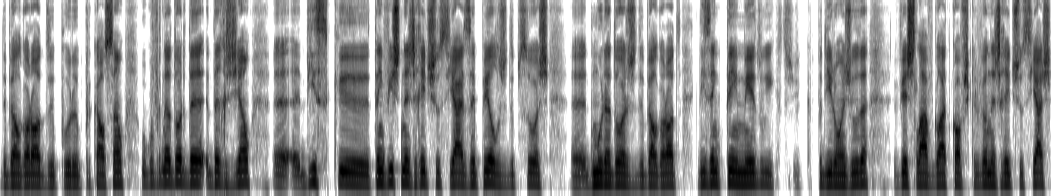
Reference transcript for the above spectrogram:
de Belgorod por precaução. O o governador da, da região uh, disse que tem visto nas redes sociais apelos de pessoas, uh, de moradores de Belgorod, que dizem que têm medo e que, que pediram ajuda. Vyacheslav Gladkov escreveu nas redes sociais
